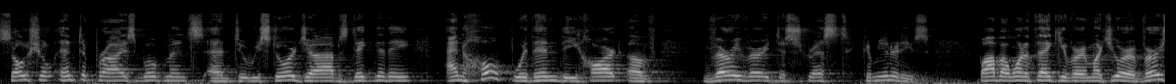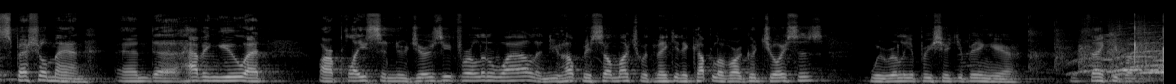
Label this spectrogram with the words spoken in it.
social enterprise movements and to restore jobs, dignity, and hope within the heart of very, very distressed communities. Bob, I want to thank you very much. You are a very special man, and uh, having you at our place in New Jersey for a little while, and you helped me so much with making a couple of our good choices. We really appreciate you being here. Thank you, Bob.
